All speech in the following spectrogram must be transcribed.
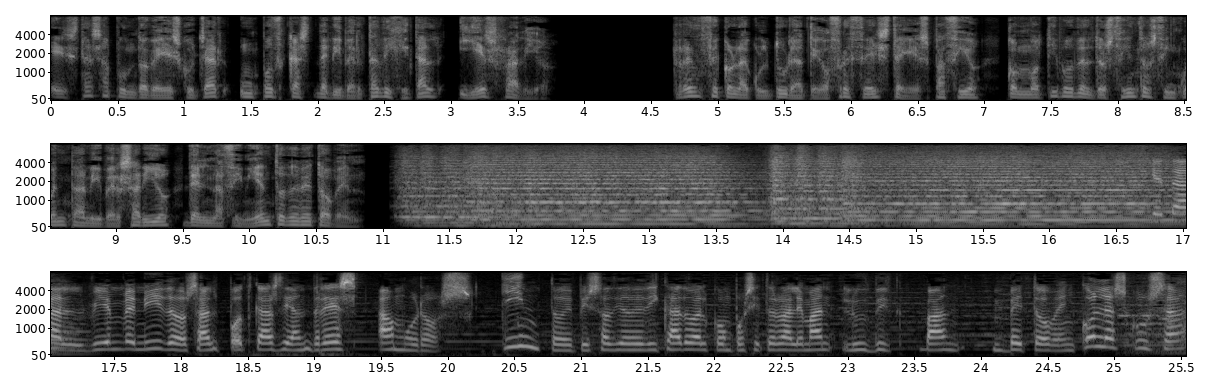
Estás a punto de escuchar un podcast de Libertad Digital y Es Radio. Renfe con la Cultura te ofrece este espacio con motivo del 250 aniversario del nacimiento de Beethoven. ¿Qué tal? Bienvenidos al podcast de Andrés Amoros, quinto episodio dedicado al compositor alemán Ludwig van Beethoven, con la excusa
